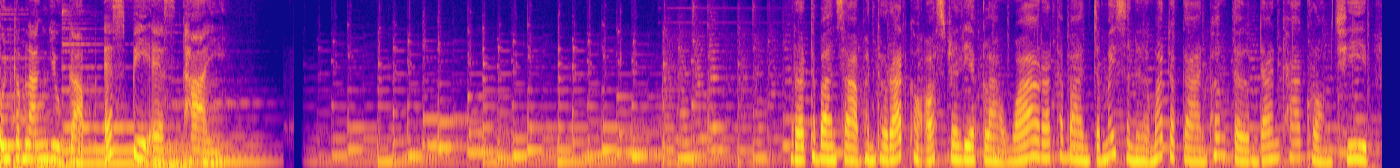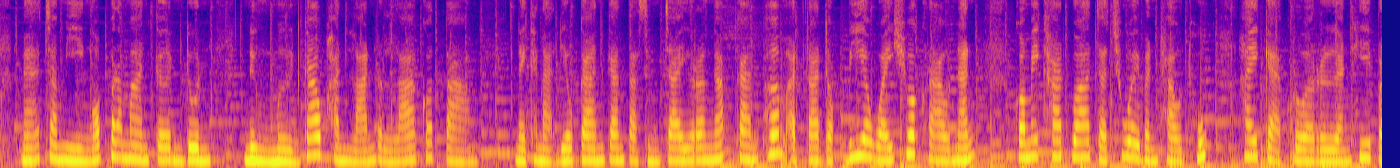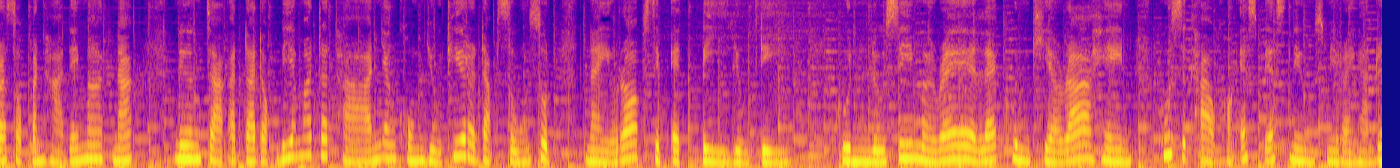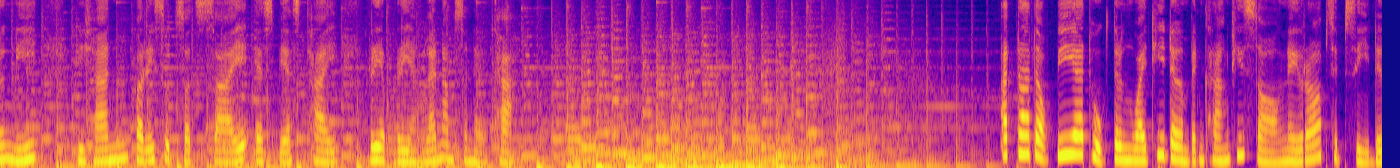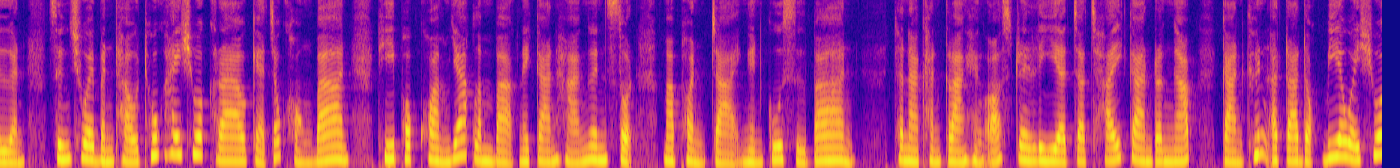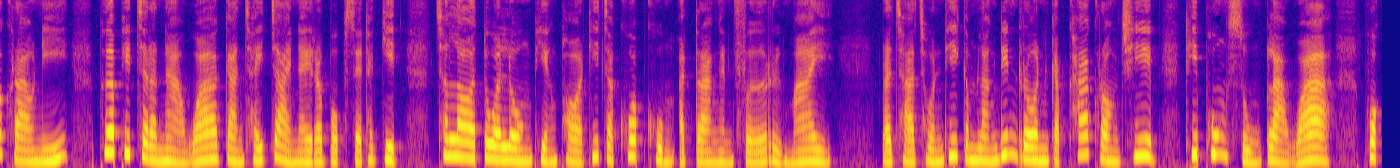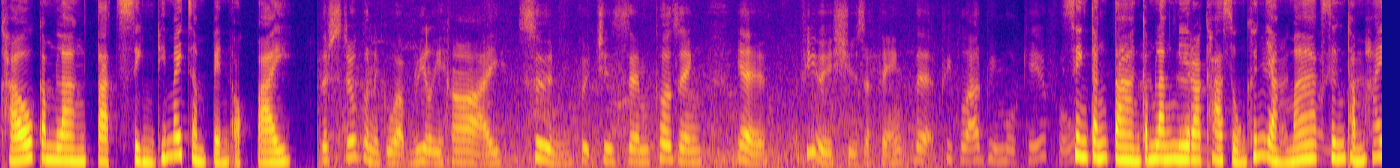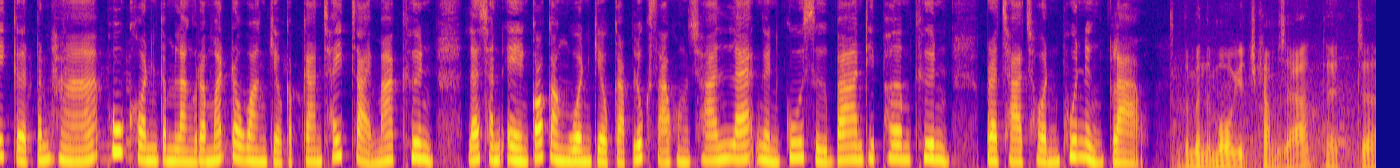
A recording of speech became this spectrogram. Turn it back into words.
คุณกำลังอยู่กับ SBS ไทย รัฐบาลสหพันธรัฐของออสเตรเลียกล่าวว่า รัฐบาลจะไม่เสนอมาตรการเพิ่มเติมด้านค่าครองชีพ แม้จะมีงบประมาณเกินดุล 19,000 ล้านดอลลาร์ก็ตาม ในขณะเดียวกันการตัดสินใจระงับการเพิ่มอัตราดอกเบี้ยไว้ชั่วคราวนั้น ก็ไม่คาดว่าจะช่วยบรรเทาทุกข์ให้แก่ครัวเรือนที่ประสบปัญหาได้มากนัก เนื่องจากอัตราดอกเบี้ยมาตรฐานยังคงอยู่ที่ระดับสูงสุดในรอบ 11 ปีอยู่ดี คุณลูซี่เมเร่และคุณเคียร่าเฮนผู้สื่อข่าวของ SBS News มีรายงานเรื่องนี้ ดิฉัน ปริสุทธ์สดใส SBS ไทย เรียบเรียงและนำเสนอค่ะ ตราดอกเบี้ยถูกตรึงไว้ที่เดิมเป็นครั้งที่สองในรอบ 14 เดือน ซึ่งช่วยบรรเทาทุกข์ให้ชั่วคราวแก่เจ้าของบ้าน ที่พบความยากลำบากในการหาเงินสด มาผ่อนจ่ายเงินกู้ซื้อบ้านธนาคารกลางแห่งออสเตรเลียจะใช้การระงงับ การขึ้นอัตราดอกเบี้ยไว้ชั่วคราวนี้ เพื่อพิจารณาว่าการใช้จ่ายในระบบเศรษฐกิจ ชะลอตัวลงเพียงพอที่จะควบคุมอัตราเงินเฟ้อหรือไม่ ประชาชนที่กำลังดิ้นรนกับค่าครองชีพที่พุ่งสูงกล่าวว่า พวกเขากำลังตัดสิ่งที่ไม่จำเป็นออกไป They're still going to go up really high soon, which is um, causing, yeah, สิ่งต่างๆกำลังมีราคาสูงขึ้นอย่างมาก ซึ่งทำให้เกิดปัญหา ผู้คนกำลังระมัดระวังเกี่ยวกับการใช้จ่ายมากขึ้น และฉันเองก็กังวลเกี่ยวกับลูกสาวของฉัน และเงินกู้ซื้อบ้านที่เพิ่มขึ้น ประชาชนผู้หนึ่งกล่าว When the mortgage comes out that uh,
